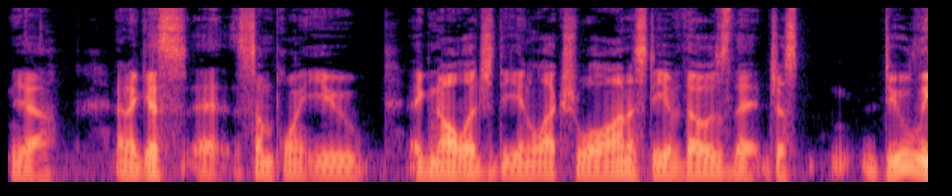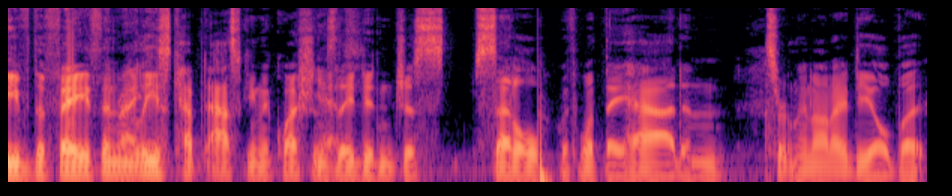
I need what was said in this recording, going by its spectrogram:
Yeah. And I guess at some point you acknowledge the intellectual honesty of those that just do leave the faith and right. at least kept asking the questions. Yes. They didn't just settle with what they had, and certainly not ideal, but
